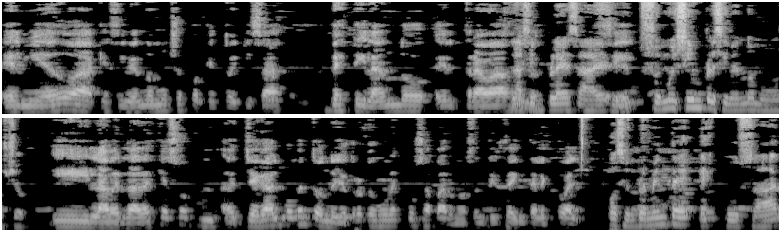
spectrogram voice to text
El miedo a que si vendo mucho es porque estoy quizás destilando el trabajo. La simpleza. Eh, eh, soy muy simple si vendo mucho. Y la verdad es que eso eh, llega al momento donde yo creo que es una excusa para no sentirse intelectual. O simplemente excusar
